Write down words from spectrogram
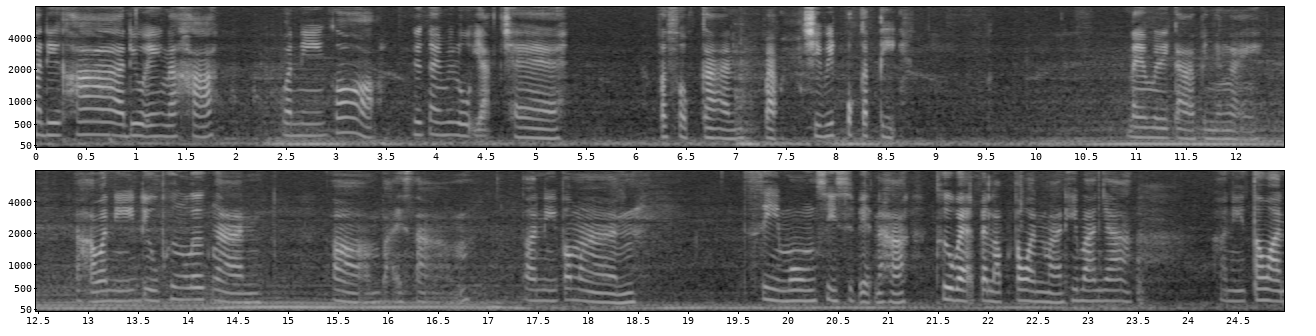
วัสดีค่ะดิวเองนะคะ วันนี้ก็นึกไงไม่รู้อยากแชร์ ประสบการณ์แบบชีวิตปกติ ในอเมริกาเป็นยังไงนะคะ วันนี้ดิวเพิ่งเลิกงานอ่าบ่ายสามตอนนี้ประมาณ4โมง41นะคะ คือแวะไปรับตะวันมาที่บ้านย่าอันนี้ตะวัน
